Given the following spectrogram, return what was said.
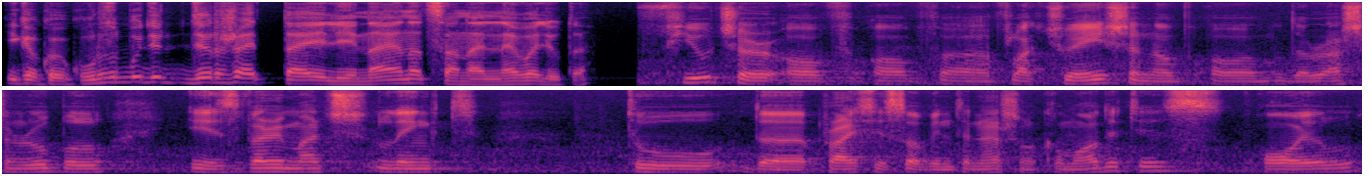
и какой курс будет держать та или иная национальная валюта. Future of, of uh, fluctuation of, of the Russian ruble is very much linked to the prices of international commodities, oil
